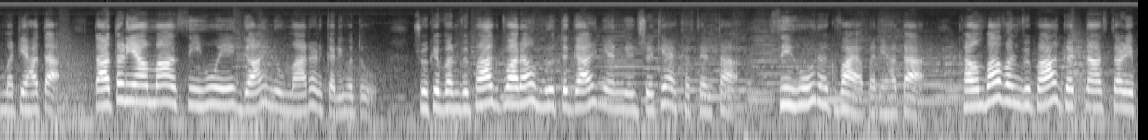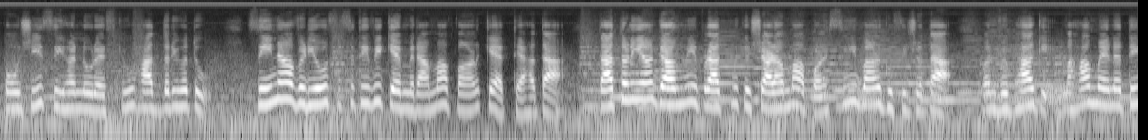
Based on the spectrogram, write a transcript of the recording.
ઉમટ્યા હતા. તાતણિયામાં સિંહોએ ગાયનું મારણ કર્યું હતું. જોકે વન વિભાગ દ્વારા મૃત ગાયને અન્ય જગ્યાએ ખસેડતા સિંહો રઘવાયા બન્યા હતા. ખાંભા વન વિભાગ ઘટના સ્થળે પહોંચી સિંહણનું રેસ્ક્યુ હાથ ધર્યું હતું. સિંહના વીડિયો સીસીટીવી કેમેરામાં પણ કેદ થયા હતા. તાતણિયા ગામની પ્રાથમિક શાળામાં પણ સિંહ બાણ ઘૂસી જતા. વન વિભાગે મહા મહેનતે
